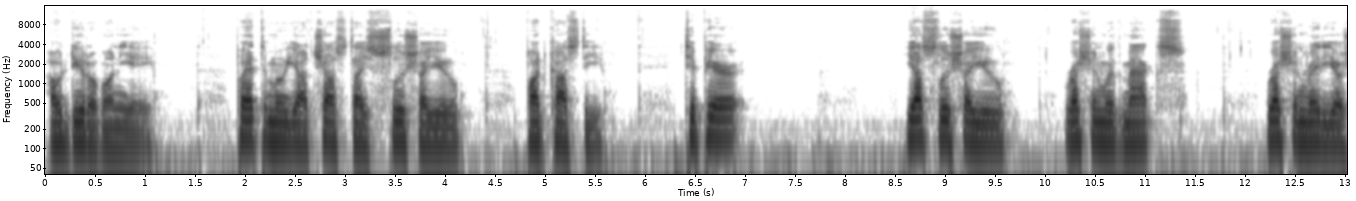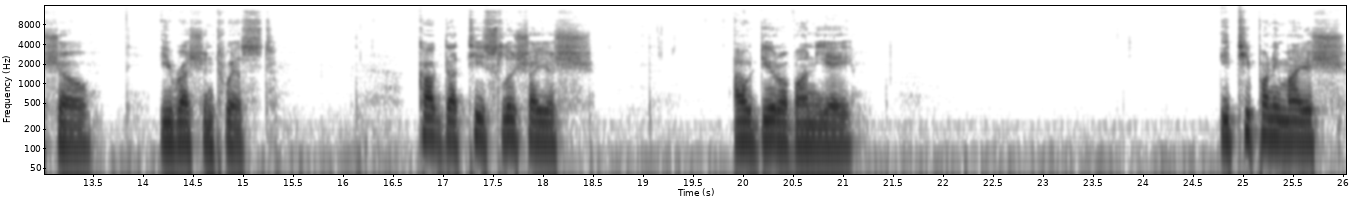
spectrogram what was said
аудирование. Поэтому я часто слушаю подкасты. Теперь я слушаю Russian with Max, Russian Radio Show и Russian Twist. Когда ты слушаешь аудирование и ты понимаешь,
